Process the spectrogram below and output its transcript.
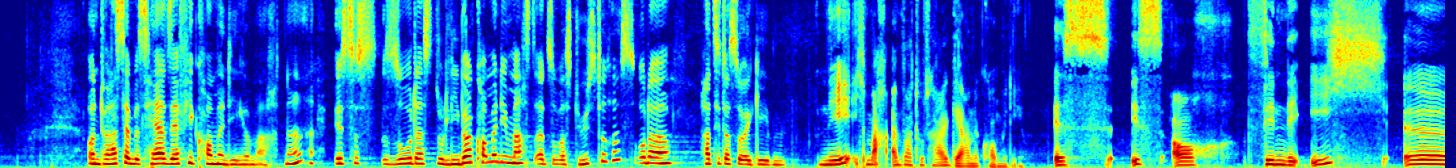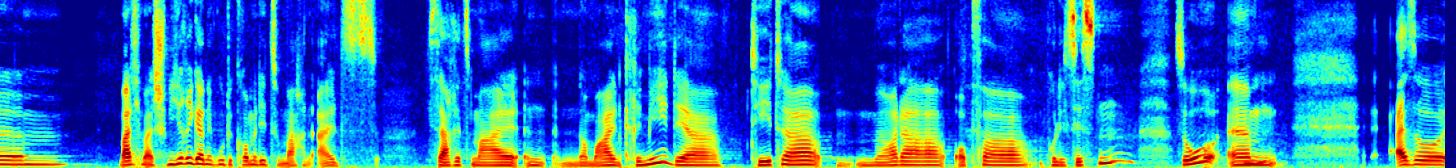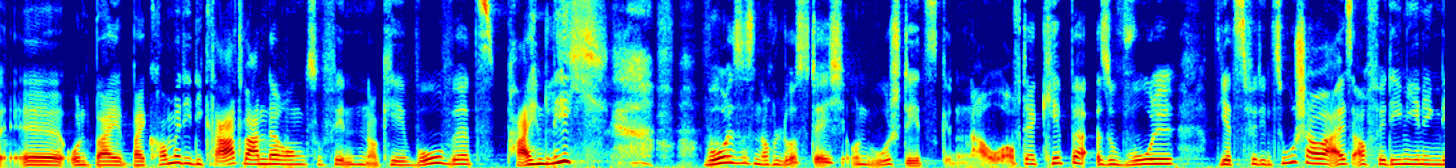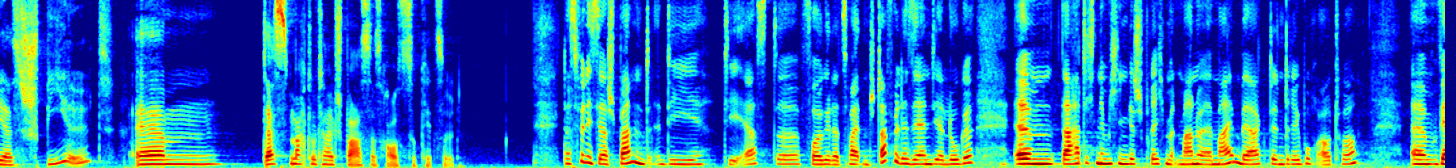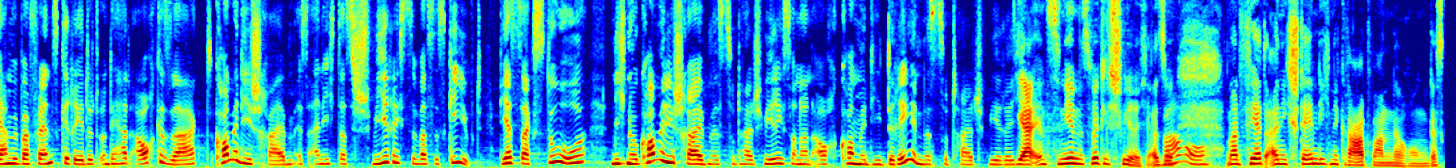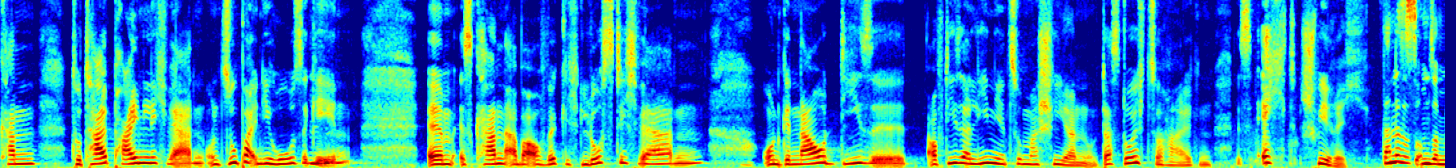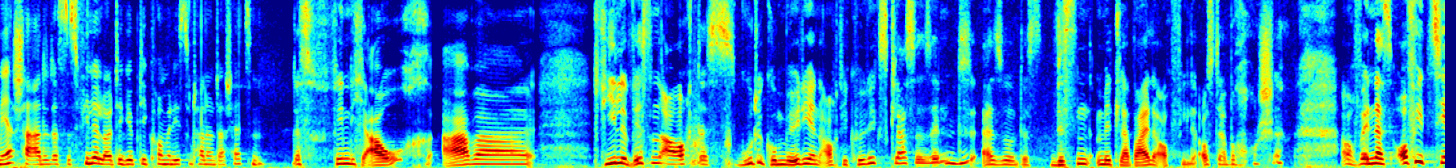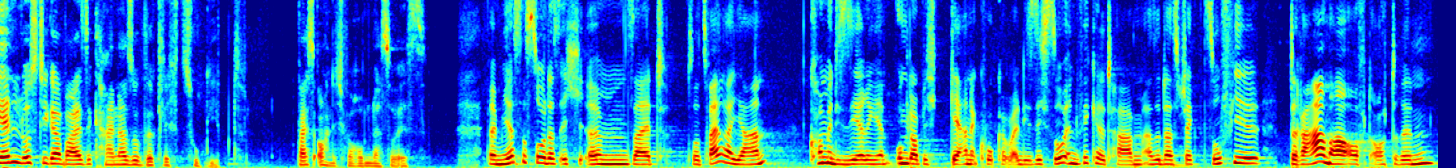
Und du hast ja bisher sehr viel Comedy gemacht, ne? Ist es so, dass du lieber Comedy machst als sowas Düsteres oder hat sich das so ergeben? Nee, ich mache einfach total gerne Comedy. Es ist auch, finde ich, ähm, manchmal schwieriger, eine gute Comedy zu machen, als, ich sage jetzt mal, einen, einen normalen Krimi, der Täter, Mörder, Opfer, Polizisten, so. Ähm, Also, äh, und bei, bei Comedy die Gratwanderung zu finden, okay, wo wird's peinlich? Wo ist es noch lustig und wo steht es genau auf der Kippe, sowohl jetzt für den Zuschauer als auch für denjenigen, der es spielt. Ähm, das macht total Spaß, das rauszukitzeln. Das finde ich sehr spannend. Die, die erste Folge der zweiten Staffel der Seriendialoge, ähm, da hatte ich nämlich ein Gespräch mit Manuel Meinberg, den Drehbuchautor. Ähm, wir haben über Friends geredet und der hat auch gesagt, Comedy schreiben ist eigentlich das Schwierigste, was es gibt. Jetzt sagst du, nicht nur Comedy schreiben ist total schwierig, sondern auch Comedy drehen ist total schwierig. Ja, inszenieren ist wirklich schwierig. Also Wow. man fährt eigentlich ständig eine Gratwanderung. Das kann total peinlich werden und super in die Hose gehen. Ähm, es kann aber auch wirklich lustig werden. Und genau diese, auf dieser Linie zu marschieren und das durchzuhalten, ist echt schwierig. Dann ist es umso mehr schade, dass es viele Leute gibt, die Comedies total unterschätzen. Das finde ich auch, aber Viele wissen auch, dass gute Komödien auch die Königsklasse sind. Also das wissen mittlerweile auch viele aus der Branche. Auch wenn das offiziell lustigerweise keiner so wirklich zugibt. Weiß auch nicht, warum das so ist. Bei mir ist es so, dass ich ähm, seit so zwei, drei Jahren Comedy-Serien unglaublich gerne gucke, weil die sich so entwickelt haben. Also da steckt so viel Drama oft auch drin.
